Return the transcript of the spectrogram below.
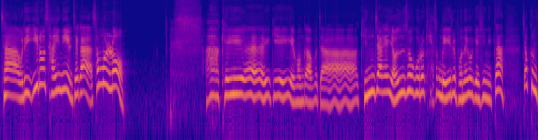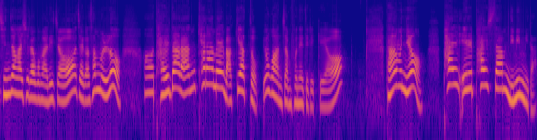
자, 우리 1542님 제가 선물로 아, 계획이 뭔가 보자. 긴장의 연속으로 계속 메일을 보내고 계시니까 조금 진정하시라고 말이죠. 제가 선물로 어, 달달한 캐러멜 마끼아또 요거 한 잔 보내드릴게요. 다음은요, 8183님입니다.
